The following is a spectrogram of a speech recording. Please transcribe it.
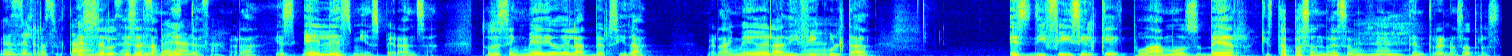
Ese es el resultado. esa es, la meta, ¿verdad? Es, Él es mi esperanza. Entonces, en medio de la adversidad, ¿verdad? En medio de la dificultad, es difícil que podamos ver que está pasando eso dentro de nosotros.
